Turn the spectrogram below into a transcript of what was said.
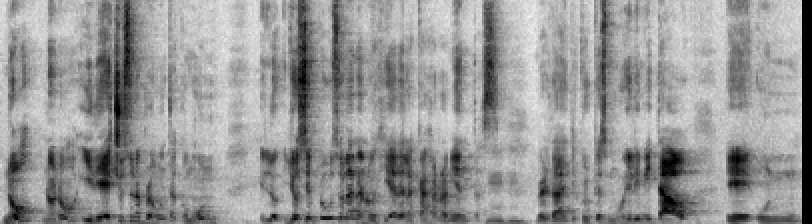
No, no, no. Y de hecho es una pregunta común. Yo siempre uso la analogía de la caja de herramientas, Ujú. ¿verdad? Yo creo que es muy limitado eh, un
